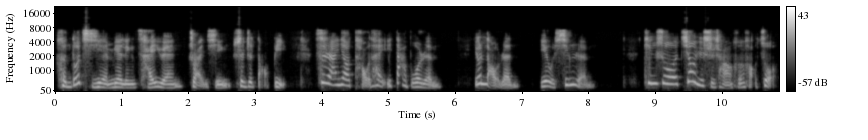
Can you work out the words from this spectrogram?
很多企业面临裁员、转型甚至倒闭，自然要淘汰一大波人，有老人。也有新人，听说教育市场很好做，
